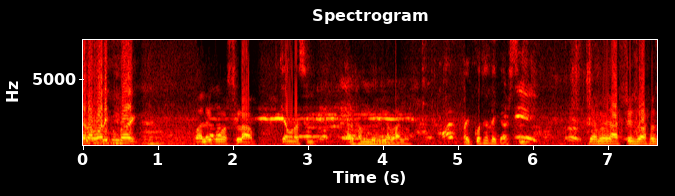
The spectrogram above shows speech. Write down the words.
আসসালামু আলাইকুম ভাই। ওয়ালাইকুম আসসালাম। কেমন আছেন? আলহামদুলিল্লাহ ভালো। ভাই কোথা থেকে আসছেন? আমি আসছি যশোর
